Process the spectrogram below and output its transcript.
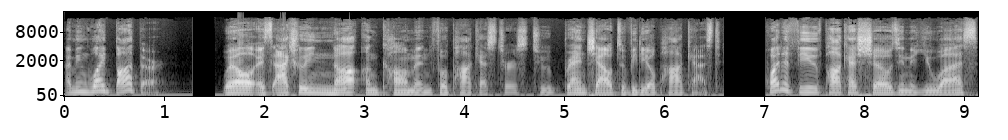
I mean, why bother? Well, it's actually not uncommon for podcasters to branch out to video podcast. Quite a few podcast shows in the US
